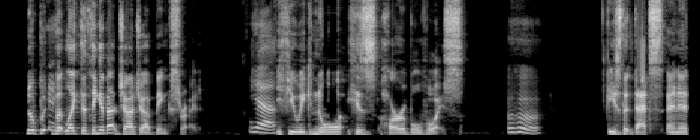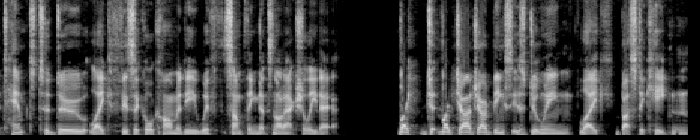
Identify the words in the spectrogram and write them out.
no, but but like the thing about Jar Jar Binks, right? Yeah. If you ignore his horrible voice, Mm-hmm. is that that's an attempt to do like physical comedy with something that's not actually there. Like J- like Jar Jar Binks is doing like Buster Keaton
